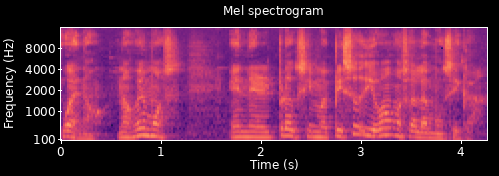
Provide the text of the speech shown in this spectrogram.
Bueno, nos vemos en el próximo episodio. Vamos a la música.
